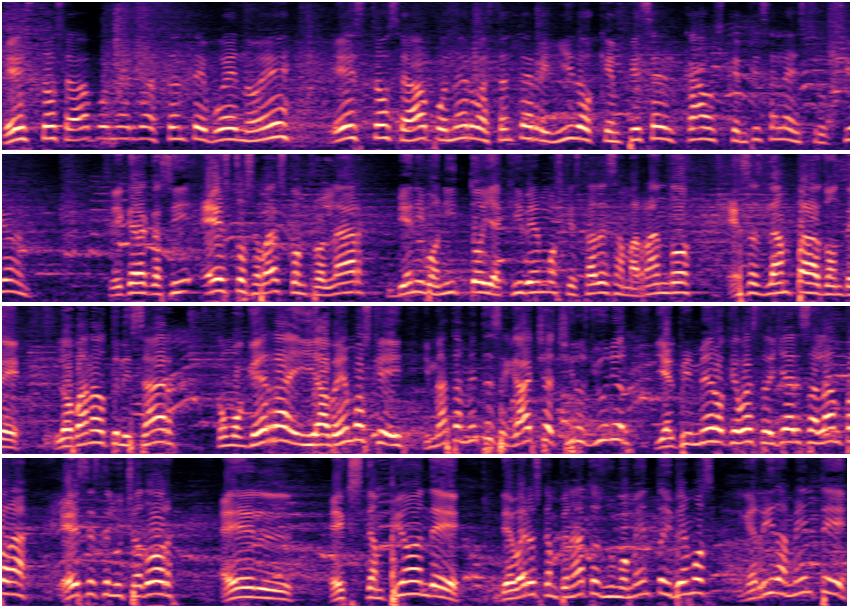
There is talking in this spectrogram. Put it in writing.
Esto se va a poner bastante bueno, ¿eh? Esto se va a poner bastante reñido, que empiece el caos, que empiece la destrucción. Sí, creo que sí. Esto se va a descontrolar bien y bonito. Y aquí vemos que está desamarrando esas lámparas donde lo van a utilizar como guerra. Y ya vemos que inmediatamente se gacha Chiros Jr. Y el primero que va a estrellar esa lámpara es este luchador. El ex campeón de, de varios campeonatos en un momento. Y vemos guerridamente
